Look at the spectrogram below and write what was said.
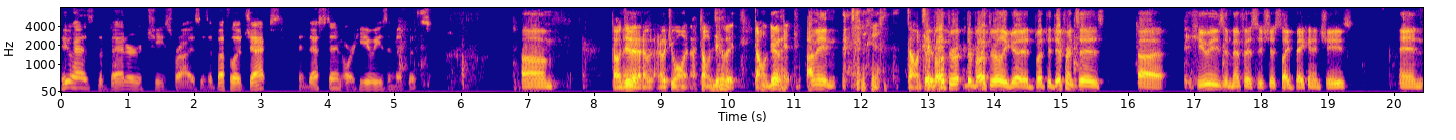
Who has the better cheese fries? Is it Buffalo Jacks in Destin or Huey's in Memphis? Um, Don't do it. I know, I know what you want. I Don't do it. Don't do it. I mean, Don't do they're do both re- they're both really good, but the difference is, uh, Huey's in Memphis is just like bacon and cheese, and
